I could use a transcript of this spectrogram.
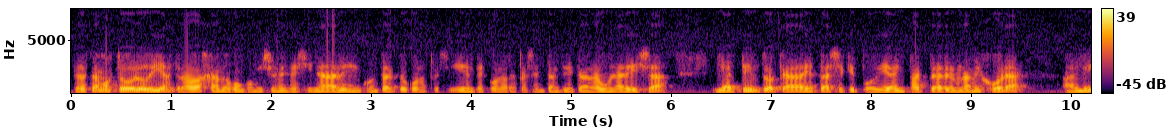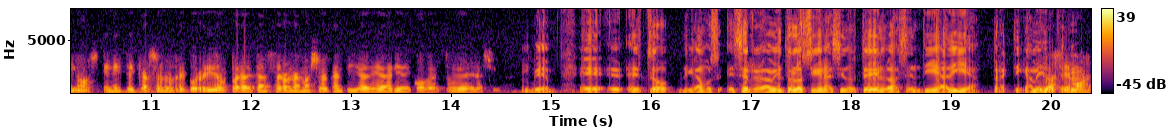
Pero estamos todos los días trabajando con comisiones vecinales, en contacto con los presidentes, con los representantes de cada una de ellas y atento a cada detalle que podía impactar en una mejora al menos en este caso en los recorridos, para alcanzar una mayor cantidad de área de cobertura de la ciudad. Bien, eh, eh, esto, digamos, ese reglamento lo siguen haciendo ustedes, lo hacen día a día prácticamente. Lo hacemos,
